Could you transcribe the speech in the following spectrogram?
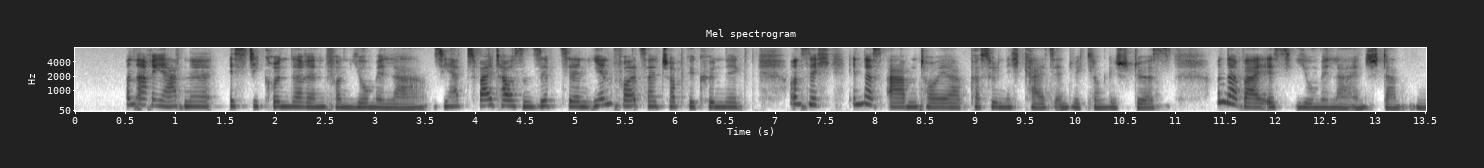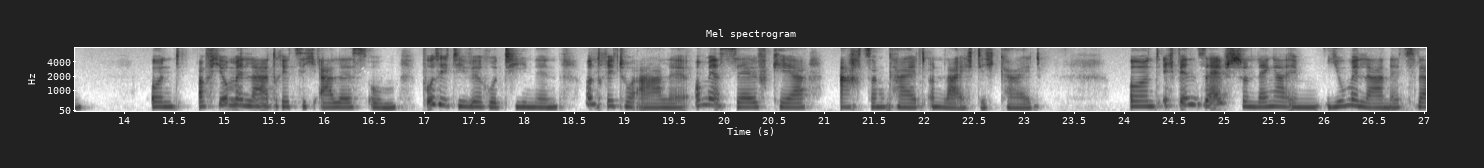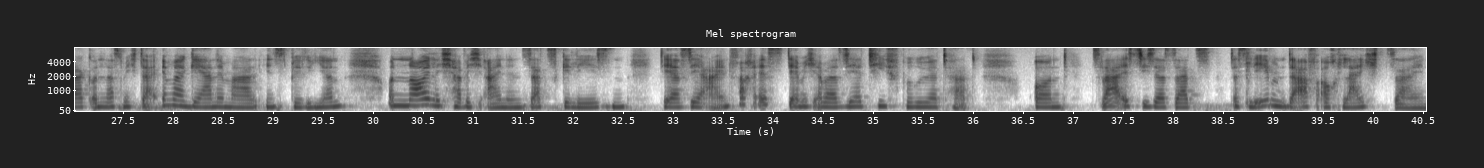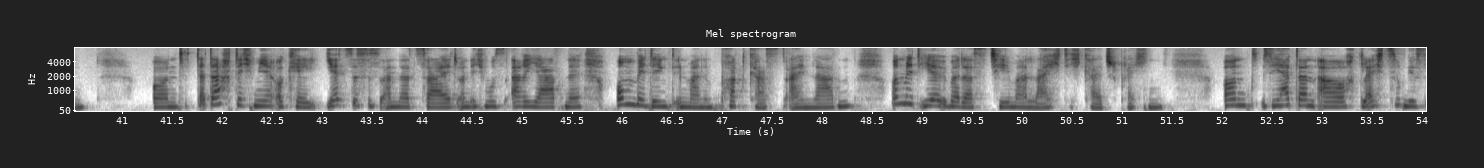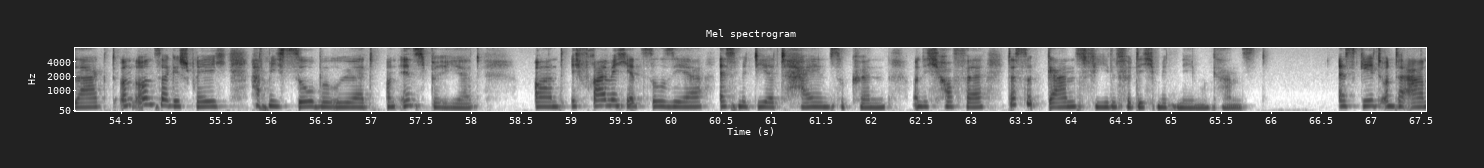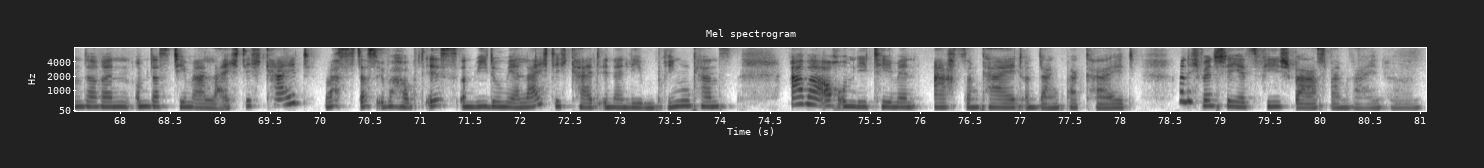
Und Ariadne ist die Gründerin von Jomela. Sie hat 2017 ihren Vollzeitjob gekündigt und sich in das Abenteuer Persönlichkeitsentwicklung gestürzt. Und dabei ist Jomela entstanden. Und auf Jomela dreht sich alles um positive Routinen und Rituale, um mehr Self-Care, Achtsamkeit und Leichtigkeit. Und ich bin selbst schon länger im Jumela-Netzwerk und lasse mich da immer gerne mal inspirieren. Und neulich habe ich einen Satz gelesen, der sehr einfach ist, der mich aber sehr tief berührt hat. Und zwar ist dieser Satz, das Leben darf auch leicht sein. Und da dachte ich mir, okay, jetzt ist es an der Zeit und ich muss Ariadne unbedingt in meinen Podcast einladen und mit ihr über das Thema Leichtigkeit sprechen. Und sie hat dann auch gleich zugesagt und unser Gespräch hat mich so berührt und inspiriert. Und ich freue mich jetzt so sehr, es mit dir teilen zu können. Und ich hoffe, dass du ganz viel für dich mitnehmen kannst. Es geht unter anderem um das Thema Leichtigkeit, was das überhaupt ist und wie du mehr Leichtigkeit in dein Leben bringen kannst, aber auch um die Themen Achtsamkeit und Dankbarkeit. Und ich wünsche dir jetzt viel Spaß beim Reinhören.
